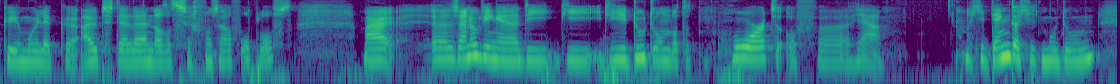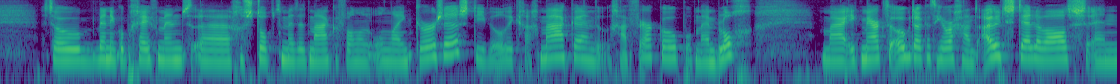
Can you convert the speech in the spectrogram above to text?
kun je moeilijk uitstellen en dat het zich vanzelf oplost. Maar uh, er zijn ook dingen die, die, die je doet omdat het hoort of ja, omdat je denkt dat je het moet doen. Zo ben ik op een gegeven moment gestopt met het maken van een online cursus. Die wilde ik graag maken en wilde gaan verkopen op mijn blog. Maar ik merkte ook dat ik het heel erg aan het uitstellen was. En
